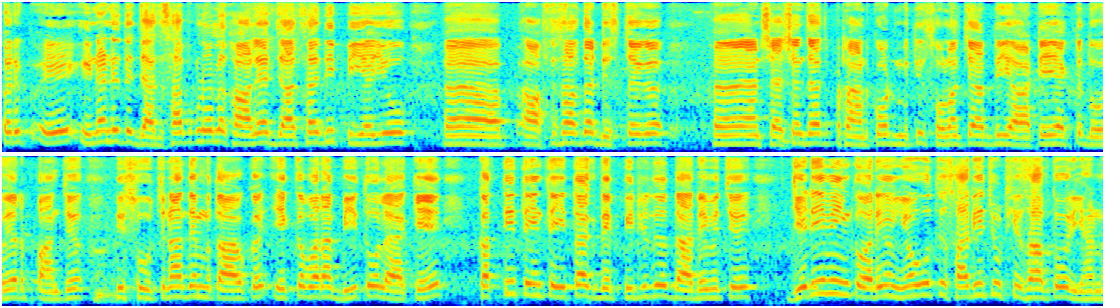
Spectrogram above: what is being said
ਪਰ ਇਹ ਇਹਨਾਂ ਨੇ ਤੇ ਜੱਜ ਸਾਹਿਬ ਕੋਲੋਂ ਲਿਖਾ ਲਿਆ। ਜੱਜ ਸਾਹਿਬ ਦੀ ਪੀਆਈਓ ਆਫਿਸ ਆਫ ਦਾ ਡਿਸਟ੍ਰਿਕਟ ਐਂਡ ਸੈਸ਼ਨ ਜੱਜ ਪਠਾਨਕੋਟ ਮਿਤੀ 16/4 ਦੀ ਆਰਟੀ ਐਕਟ 2005 ਦੀ ਸੂਚਨਾ ਦੇ ਮੁਤਾਬਕ 1/20 ਤੋਂ ਲੈ ਕੇ 31/3/23 ਤੱਕ ਦੇ ਪੀਰੀਅਡ ਦੇ ਦਾਇਰੇ ਵਿੱਚ ਜਿਹੜੀਆਂ ਵੀ ਇਨਕੁਆਰੀ ਹੋਈਆਂ, ਉਹ ਤੇ ਸਾਰੀਆਂ ਝੂਠੀਆਂ ਸਾਬਤ ਹੋ ਰਹੀਆਂ ਹਨ।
